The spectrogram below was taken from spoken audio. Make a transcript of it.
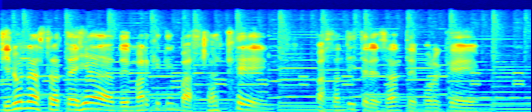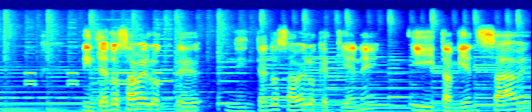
tiene una estrategia de marketing bastante bastante interesante porque Nintendo sabe lo que Nintendo sabe lo que tiene y también sabe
